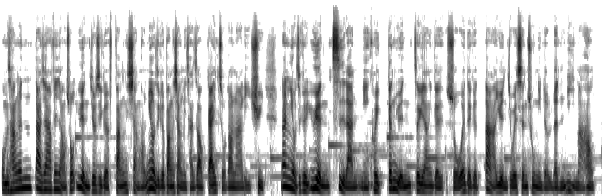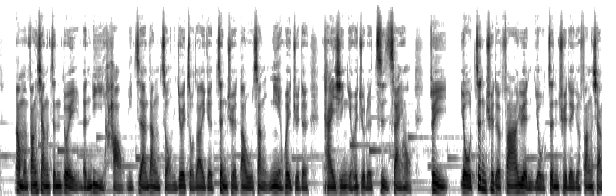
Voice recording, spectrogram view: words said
我们常跟大家分享说，愿就是一个方向哈，你有这个方向，你才知道该走到哪里去。那你有这个愿，自然你会根源这样一个所谓的一个大愿，就会生出你的能力嘛哈。那我们方向针对能力好，你自然这样走，你就会走到一个正确的道路上，你也会觉得开心，也会觉得自在哈。所以有正确的发愿，有正确的一个方向。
